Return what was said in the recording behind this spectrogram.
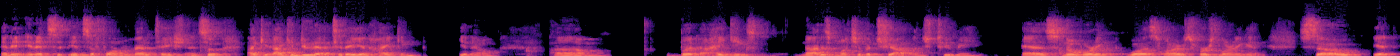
and, it, and it's it's a form of meditation and so I can, I can do that today in hiking you know um, but hiking's not as much of a challenge to me as snowboarding was when I was first learning it. So it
